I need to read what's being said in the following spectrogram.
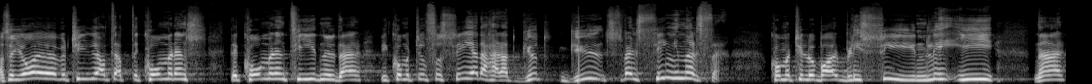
Alltså jag är övertygad att det kommer, en, det kommer en tid nu där vi kommer till att få se det här att Gud, Guds välsignelse kommer till att bara bli synlig i när,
